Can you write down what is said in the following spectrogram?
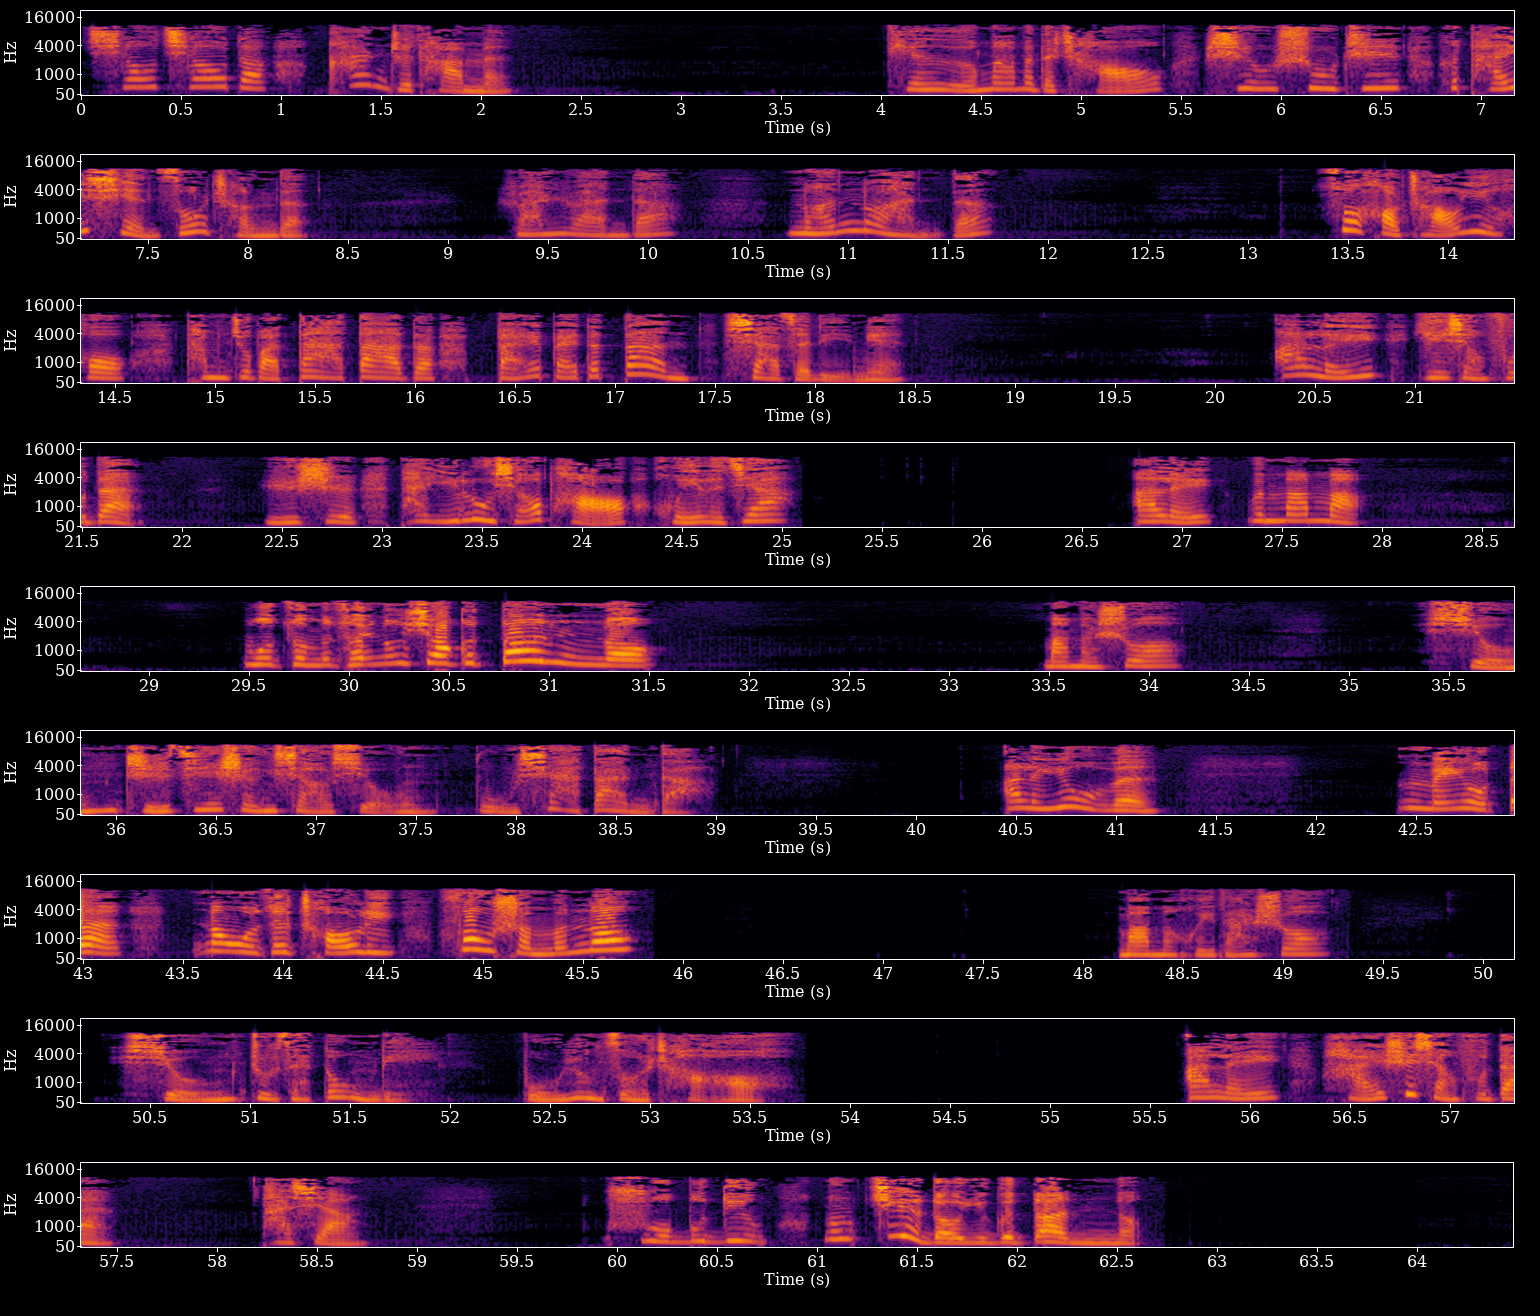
悄悄的看着他们。天鹅妈妈的巢是用树枝和苔藓做成的，软软的，暖暖的。做好巢以后，他们就把大大的、白白的蛋下在里面。阿雷也想孵蛋，于是他一路小跑回了家。阿雷问妈妈：“我怎么才能下个蛋呢？”妈妈说：“熊直接生小熊，不下蛋的。”阿雷又问。没有蛋，那我在巢里放什么呢？妈妈回答说：“熊住在洞里，不用做巢。”阿雷还是想孵蛋，他想，说不定能借到一个蛋呢。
